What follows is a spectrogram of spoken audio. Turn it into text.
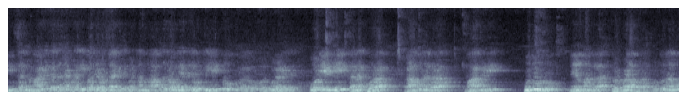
ಈ ಸಂಘ ಮಾಡಿ ಕೆಲಸ ಸ್ಟಾರ್ಟ್ ಮಾಡಿ ಇಪ್ಪತ್ತೆರಡು ವರ್ಷ ಆಗಿದೆ. ಬಟ್ ನಮ್ಮ ರಾಮನಗರ ವಲಯದಲ್ಲಿ ಒಟ್ಟು ಎಂಟು ಒಕ್ಕೂಟ- ಒಕ್ಕೂಟಗಳಿದೆ. ಕೋಡಿಹಳ್ಳಿ ಕನಕಪುರ, ರಾಮನಗರ, ಮಾಗಡಿ, ಕುದೂರು, ನೆಲಮಂಗಲ ದೊಡ್ಡಬಳ್ಳಾಪುರ ಒಟ್ಟು ನಾವು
